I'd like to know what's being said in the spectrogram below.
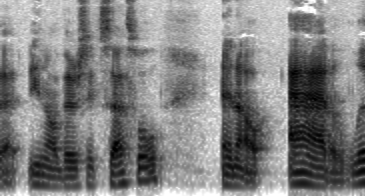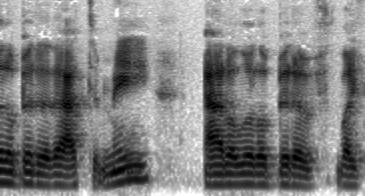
that, you know, they're successful, and I'll add a little bit of that to me, add a little bit of like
